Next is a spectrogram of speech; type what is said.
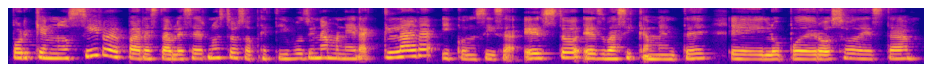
porque nos sirve para establecer nuestros objetivos de una manera clara y concisa. Esto es básicamente eh, lo poderoso de esta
